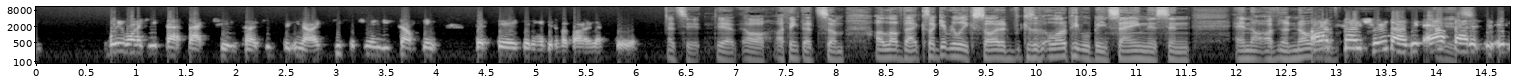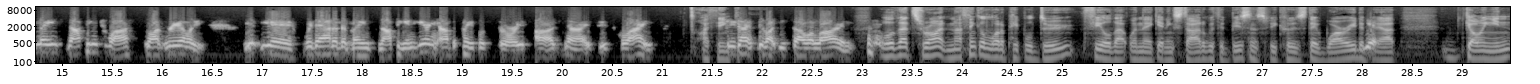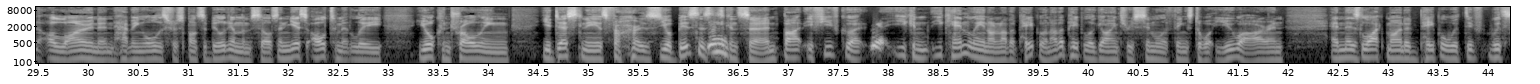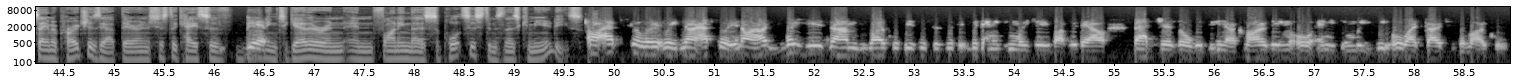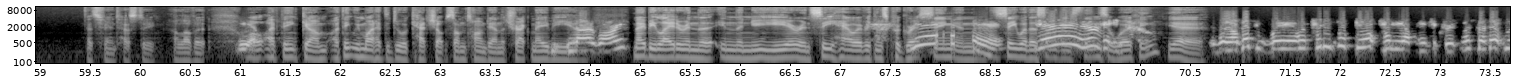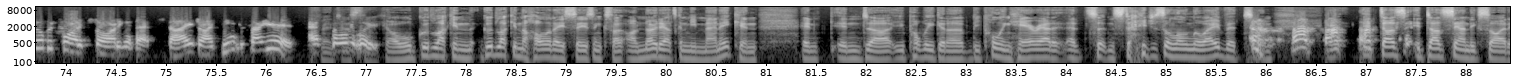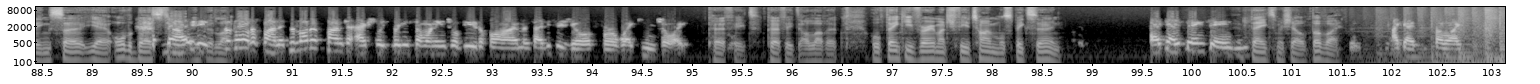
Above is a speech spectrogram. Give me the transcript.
we want to give that back too. So, just, you know, give the community something that they're getting a bit of a bonus for. That's it. Yeah. Oh, I think that's um. I love that because I get really excited because a lot of people have been saying this and and I've no. Oh, it's so true though. Without it that, it, it, means nothing to us. Like really, yeah. Without it, it means nothing. And hearing other people's stories, oh no, it's, it's great. I think so you don't feel like you're so alone. well, that's right, and I think a lot of people do feel that when they're getting started with a business because they're worried yep. about going in alone and having all this responsibility on themselves. And yes, ultimately, you're controlling your destiny as far as your business is concerned. But if you've got, you can you can lean on other people, and other people are going through similar things to what you are, and and there's like-minded people with diff- with same approaches out there, and it's just a case of banding together and, and finding those support systems and those communities. Oh, absolutely, no, absolutely, no. I, we use um, local businesses with with anything we do, but with our badges or with you know clothing or anything, we, we always go to the local. That's fantastic. I love it. Yeah. Well, I think um, I think we might have to do a catch up sometime down the track, maybe. Uh, no worries. Maybe later in the in the new year, and see how everything's progressing, yeah. and see whether some of these things are working. Yeah. Well, that's, we're we're pretty booked out coming up into Christmas, so that will be quite exciting at that stage. I think so. Yeah, absolutely. Fantastic. Oh well, good luck in good luck in the holiday season because I'm no doubt it's going to be manic, and and and uh, you're probably going to be pulling hair out at, at, certain stages along the way. But um, it, it, does it does sound exciting. So yeah, all the best. No, it's a lot of fun. It's a lot of fun to actually bring someone into a beautiful home and say, this is yours for a week. Enjoy. Perfect. Perfect. I love it. Well, thank you very much for your time. We'll speak soon. Okay, thanks, Andy. Thanks, Michelle. Bye bye. Okay, bye bye.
